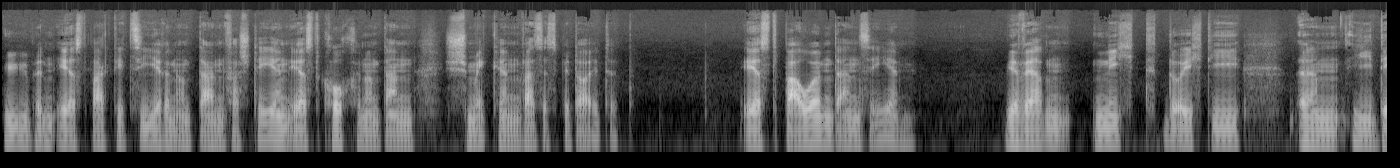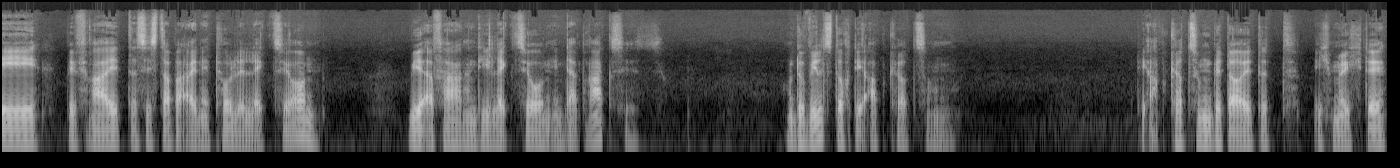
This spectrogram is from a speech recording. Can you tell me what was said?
üben, erst praktizieren und dann verstehen, erst kochen und dann schmecken, was es bedeutet. Erst bauen, dann sehen. Wir werden nicht durch die ähm, Idee befreit, das ist aber eine tolle Lektion. Wir erfahren die Lektion in der Praxis. Und du willst doch die Abkürzung. Die Abkürzung bedeutet, ich möchte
